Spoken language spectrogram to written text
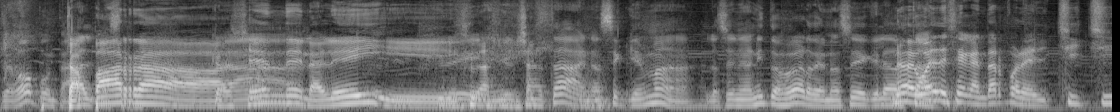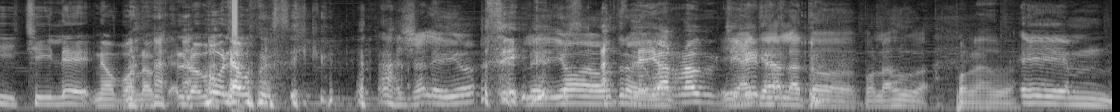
de vos punta alta, Chaparra, Claro. Allende, la ley y. Y ya está, no sé quién más. Los enanitos verdes, no sé de qué lado No, igual decía cantar por el chichi chile, no por lo, lo- por la música. Ya le dio, le dio a otro. Le dio a rock Y hay que chileno. darle a todo, por las dudas. Por las dudas. Eh,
